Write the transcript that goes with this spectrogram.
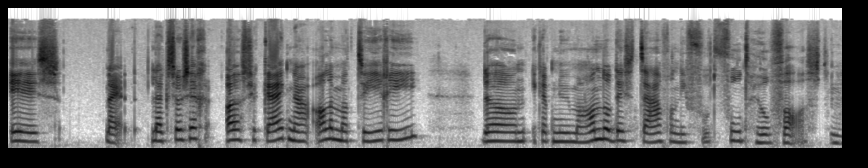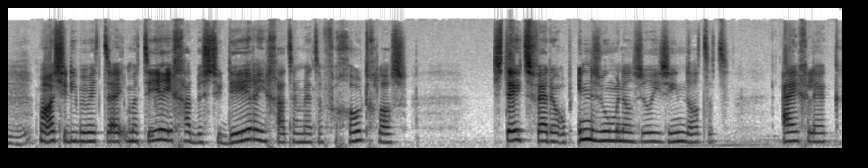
is, nou ja, laat ik zo zeggen, als je kijkt naar alle materie, dan, ik heb nu mijn handen op deze tafel en die voelt, voelt heel vast. Maar als je die mate- materie gaat bestuderen, je gaat er met een vergrootglas steeds verder op inzoomen, dan zul je zien dat het eigenlijk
